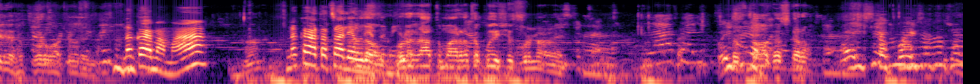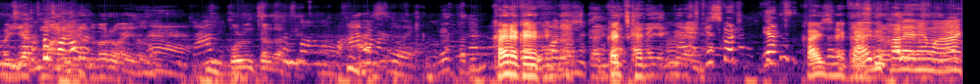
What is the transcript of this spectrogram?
नका मामा. नका आता चाले उद्या तुम्ही. थोडं रात मारलं तर पैसे पुरणार नाही. तर कसं करा. पैसे तर जाते. काय ना काय काहीच खाय नाही. काहीच नाही. काय खालाय नाही माय.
